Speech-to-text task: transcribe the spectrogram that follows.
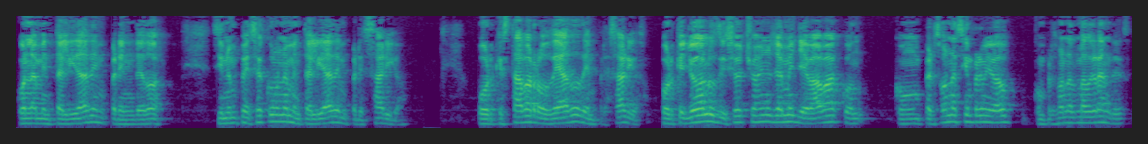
con la mentalidad de emprendedor, sino empecé con una mentalidad de empresario porque estaba rodeado de empresarios. Porque yo a los 18 años ya me llevaba con, personas, siempre me llevaba con personas más grandes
